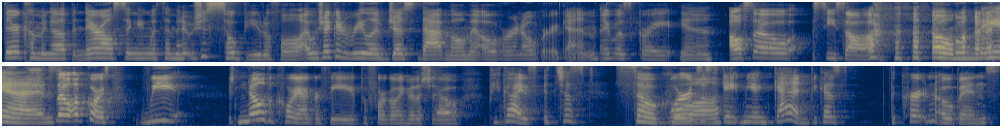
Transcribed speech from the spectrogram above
They're coming up and they're all singing with him, and it was just so beautiful. I wish I could relive just that moment over and over again. it was great. Yeah. Also, Seesaw. Oh man. So of course we know the choreography before going to the show. But you guys, it's just So cool. words escape me again because the curtain opens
